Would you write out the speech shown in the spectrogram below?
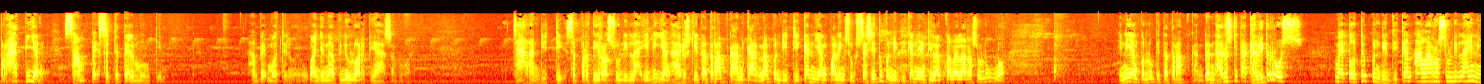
perhatian sampai sedetail mungkin. Sampai model. Kanjeng Nabi ini luar biasa pokoknya cara didik seperti Rasulullah ini yang harus kita terapkan karena pendidikan yang paling sukses itu pendidikan yang dilakukan oleh Rasulullah. Ini yang perlu kita terapkan dan harus kita gali terus metode pendidikan ala Rasulullah ini.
